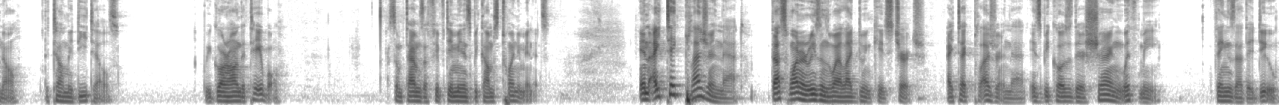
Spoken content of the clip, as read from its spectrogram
No, they tell me details. We go around the table. Sometimes the 15 minutes becomes 20 minutes. And I take pleasure in that. That's one of the reasons why I like doing kids' church. I take pleasure in that. It's because they're sharing with me things that they do.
